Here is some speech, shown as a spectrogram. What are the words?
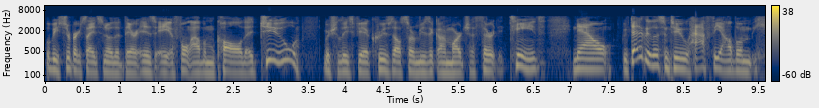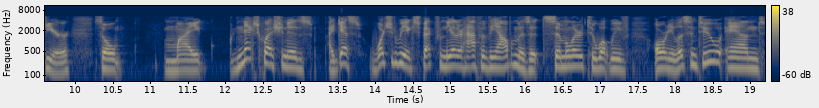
we'll be super excited to know that there is a full album called Two, which released via Cruise del Sur Music on March 13th. Now, we've technically listened to half the album here, so my next question is I guess, what should we expect from the other half of the album? Is it similar to what we've already listened to? And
